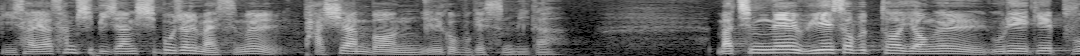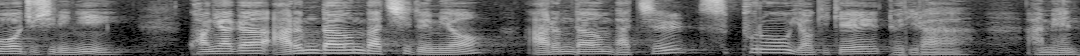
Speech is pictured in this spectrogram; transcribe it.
이사야 32장 15절 말씀을 다시 한번 읽어보겠습니다. 마침내 위에서부터 영을 우리에게 부어 주시리니 광야가 아름다운 밭이 되며 아름다운 밭을 숲으로 여기게 되리라. 아멘.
